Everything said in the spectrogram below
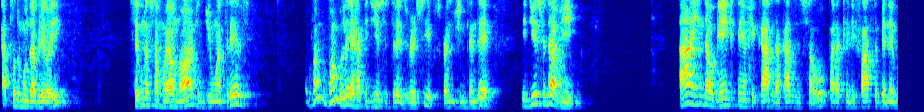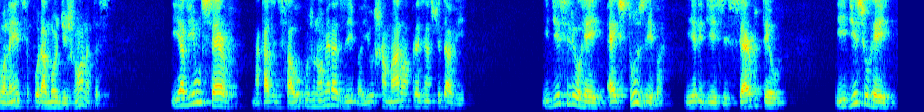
a, todo mundo abriu aí? 2 Samuel 9, de 1 a 13. Vamos, vamos ler rapidinho esses três versículos para a gente entender? E disse Davi: Há ainda alguém que tenha ficado da casa de Saul para que ele faça benevolência por amor de Jonatas? E havia um servo na casa de Saul cujo nome era Ziba, e o chamaram à presença de Davi. E disse-lhe o rei: És tu, Ziba? E ele disse: Servo teu. E disse o rei:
